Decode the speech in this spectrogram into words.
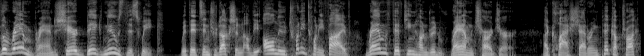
The Ram brand shared big news this week with its introduction of the all new 2025 Ram 1500 Ramcharger, a class shattering pickup truck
